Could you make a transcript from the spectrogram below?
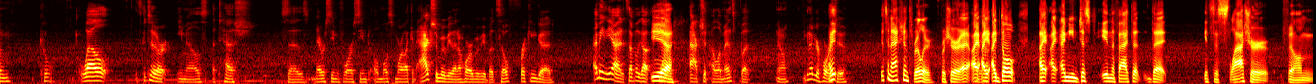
Um. Cool. Well, let's get to our emails. Atesh says, "Never seen before. Seemed almost more like an action movie than a horror movie, but so freaking good." I mean, yeah, it's definitely got Yeah. action elements, but you know, you can have your horror I- too. it's an action thriller for sure. I, Yeah. I, I don't. I, I, I mean, just in the fact that that it's a slasher film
